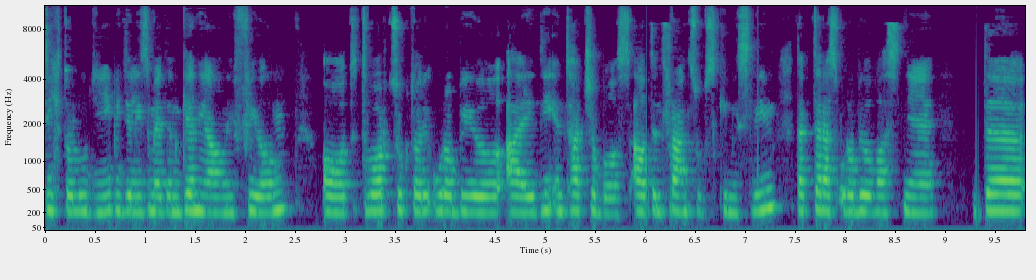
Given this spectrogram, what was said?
týchto ľudí. Videli sme ten geniálny film od tvorcu, ktorý urobil aj The Untouchables, ale ten francúzsky, myslím, tak teraz urobil vlastne The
